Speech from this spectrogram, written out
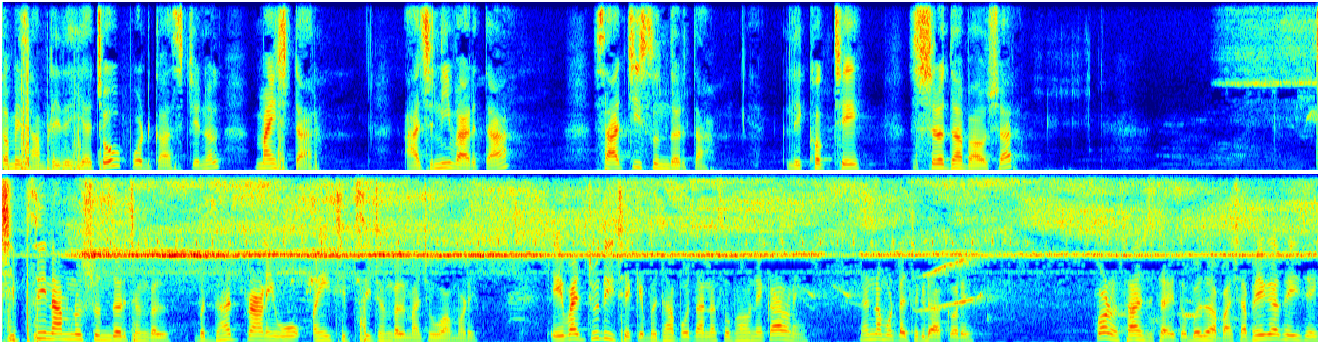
તમે સાંભળી રહ્યા છો પોડકાસ્ટ ચેનલ માય સ્ટાર આજની વાર્તા સાચી સુંદરતા. લેખક છે શ્રદ્ધા ભાવસાર. જીપ્સી નામનું સુંદર જંગલ. બધા જ પ્રાણીઓ અહીં જીપ્સી જંગલમાં જોવા મળે. એ વાત જુદી છે કે બધા પોતાના સ્વભાવને કારણે નાના મોટા ઝઘડા કરે. પણ સાંજ થાય તો બધા પાછા ભેગા થઈ જાય.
